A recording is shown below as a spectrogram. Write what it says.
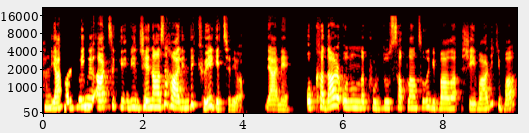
Hı hı. Ya arabayı artık bir cenaze halinde köye getiriyor. Yani o kadar onunla kurduğu saplantılı bir bağ şey vardı ki bağ.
